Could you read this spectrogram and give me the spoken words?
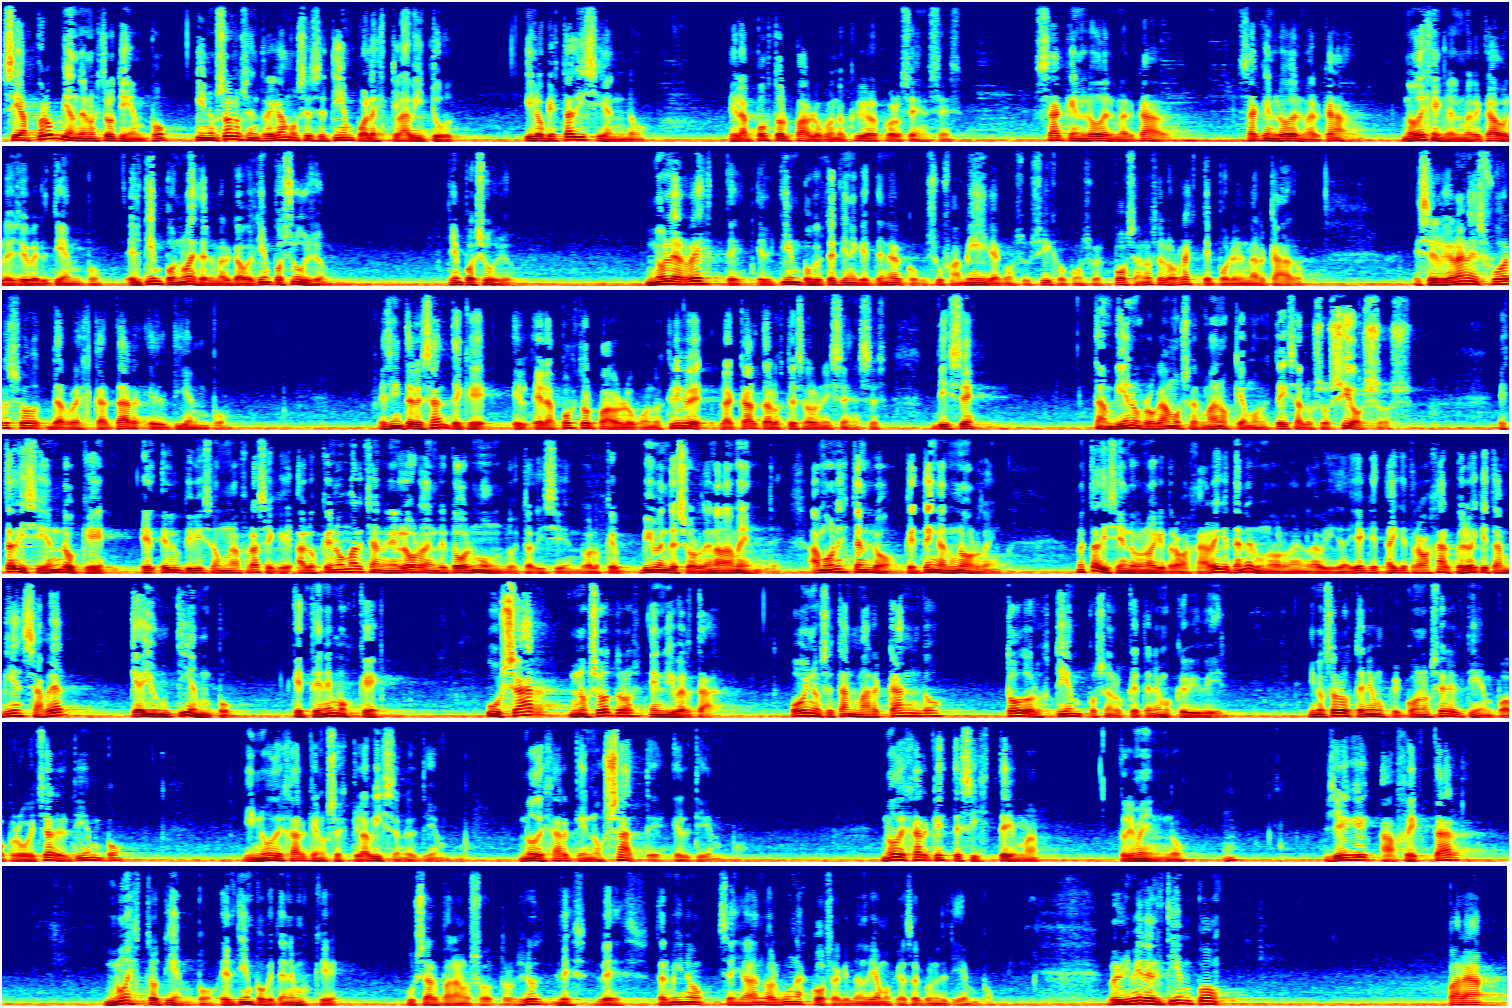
se apropian de nuestro tiempo y nosotros entregamos ese tiempo a la esclavitud. Y lo que está diciendo el apóstol Pablo cuando escribe a los colosenses, sáquenlo del mercado, sáquenlo del mercado. No dejen que el mercado le lleve el tiempo. El tiempo no es del mercado, el tiempo es suyo. El tiempo es suyo. No le reste el tiempo que usted tiene que tener con su familia, con sus hijos, con su esposa, no se lo reste por el mercado. Es el gran esfuerzo de rescatar el tiempo. Es interesante que el, apóstol Pablo, cuando escribe la carta a los tesalonicenses, dice, también os rogamos, hermanos, que amonestéis a los ociosos. Está diciendo que él, utiliza una frase que a los que no marchan en el orden de todo el mundo, está diciendo, a los que viven desordenadamente, amonéstenlo, que tengan un orden. No está diciendo que no hay que trabajar, hay que tener un orden en la vida y hay que, hay que trabajar, pero hay que también saber que hay un tiempo que tenemos que usar nosotros en libertad. Hoy nos están marcando todos los tiempos en los que tenemos que vivir. Y nosotros tenemos que conocer el tiempo, aprovechar el tiempo y no dejar que nos esclavicen el tiempo, no dejar que nos ate el tiempo, no dejar que este sistema tremendo llegue a afectar nuestro tiempo, el tiempo que tenemos que usar para nosotros. Yo les, les termino señalando algunas cosas que tendríamos que hacer con el tiempo. Redimir el tiempo para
